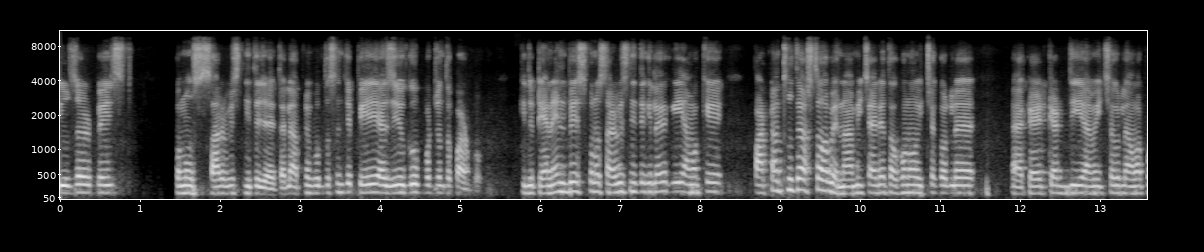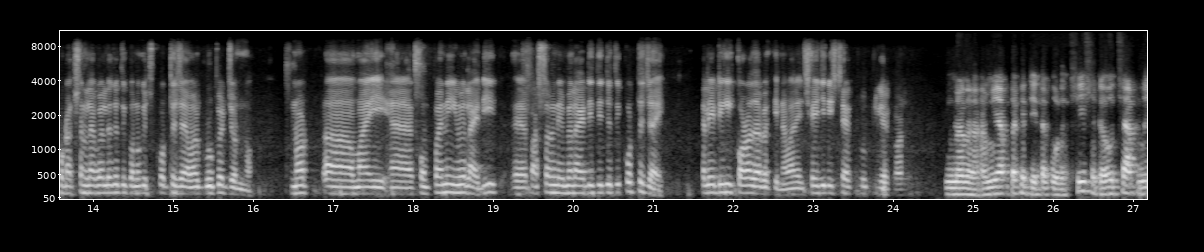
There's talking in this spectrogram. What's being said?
ইউজার বেসড কোনো সার্ভিস নিতে যাই, তাহলে আপনি বলতেছেন যে পে অ্যাজ ইউ গো পর্যন্ত পারব। কিন্তু টেনেন্ট বেসড কোনো সার্ভিস নিতে গেলে কি আমাকে পার্টনার থ্রুতে আসতে হবে? না, আমি চাইলে তখনও ইচ্ছা করলে ক্রেডিট কার্ড দিয়ে আমি ইচ্ছা করলে আমার প্রোডাকশন লেভেলে যদি কোনো কিছু করতে চাই আমার গ্রুপের জন্য not my company email ID personal email ID দিয়ে যদি করতে চাই তাহলে এটি কি করা যাবে কিনা? মানে সেই জিনিসটা একটু ক্লিয়ার করা না না আমি আপনাকে যেটা বলেছি সেটা হচ্ছে আপনি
